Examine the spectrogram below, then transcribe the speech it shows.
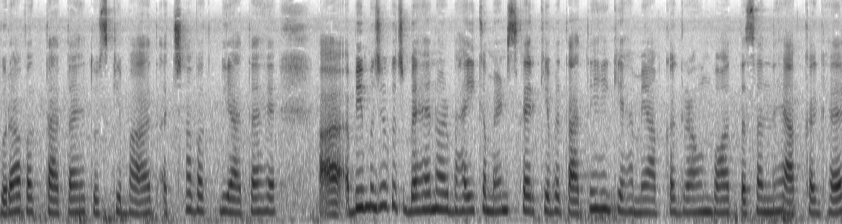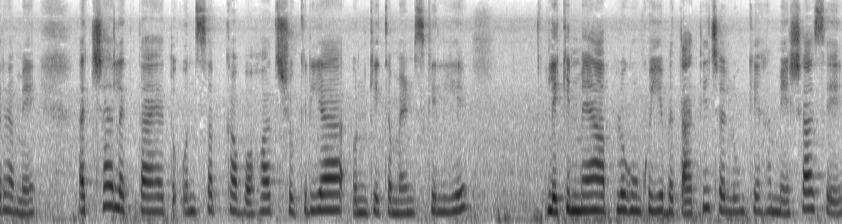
बुरा वक्त आता है तो उसके बाद अच्छा वक्त भी आता है। अभी मुझे कुछ बहन और भाई कमेंट्स करके बताते हैं कि हमें आपका ग्राउंड बहुत पसंद है, आपका घर हमें अच्छा लगता है तो उन सब का बहुत शुक्रिया उनके कमेंट्स के लिए। लेकिन मैं आप लोगों को ये बताती चलूँ कि हमेशा से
